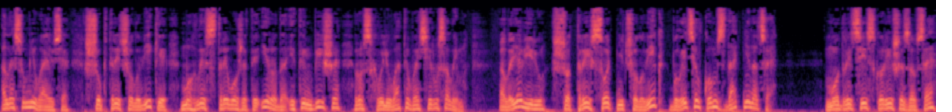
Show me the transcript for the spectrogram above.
але сумніваюся, щоб три чоловіки могли стривожити ірода і тим більше розхвилювати весь Єрусалим. Але я вірю, що три сотні чоловік були цілком здатні на це. Мудреці, скоріше за все,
